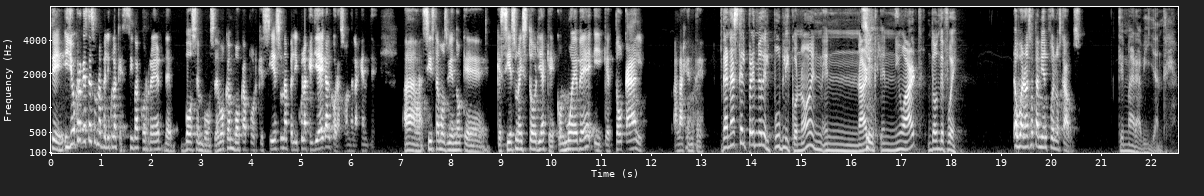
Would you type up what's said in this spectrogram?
Sí, y yo creo que esta es una película que sí va a correr de voz en voz, de boca en boca, porque sí es una película que llega al corazón de la gente. Ah, sí estamos viendo que, que, sí es una historia que conmueve y que toca a la gente. Ganaste el premio del público, ¿no? En, en, en New Art. ¿Dónde fue? Oh, bueno, eso también fue en Los Cabos. Qué maravilla, Andrea.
